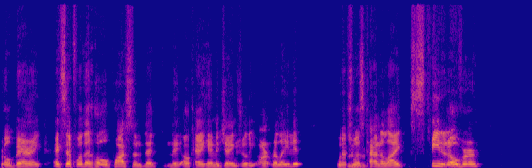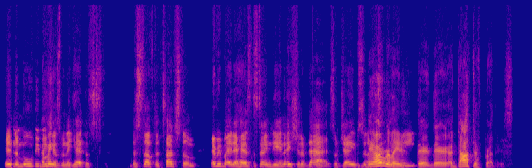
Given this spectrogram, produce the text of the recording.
real bearing, except for the whole person that they okay, him and James really aren't related, which mm. was kind of like speeded over in the movie because I mean, when he had the the stuff that touched them, everybody that has the same DNA should have died. So James, they aren't related. They're they're adoptive brothers.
